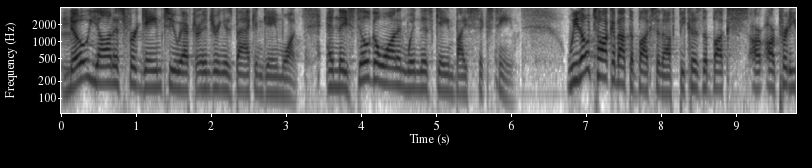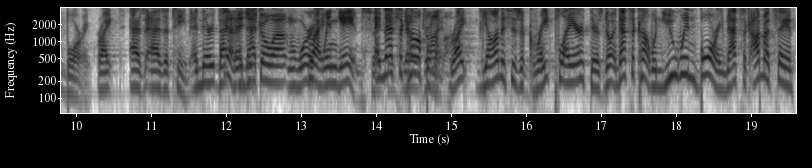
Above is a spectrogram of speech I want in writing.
Mm. No Giannis for game two after injuring his back in game one. And they still go on and win this game by 16 we don't talk about the Bucks enough because the Bucks are, are pretty boring, right? As as a team, and they're that yeah, they and just go out and work, right. win games, so and that's a no compliment, drama. right? Giannis is a great player. There's no, and that's a com. When you win boring, that's a. I'm not saying,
